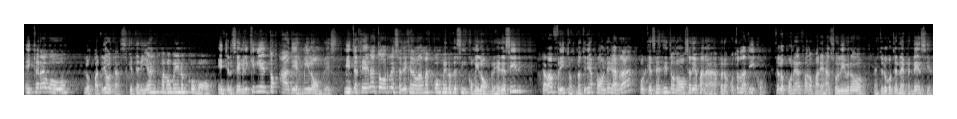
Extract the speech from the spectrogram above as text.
en Carabobo los patriotas, que tenían más o menos como entre 6.500 a 10.000 hombres. Mientras que de la torre se había quedado nada más con menos de 5.000 hombres. Es decir, estaban fritos, no tenían para dónde agarrar porque ese ejército no servía para nada. Pero otro datico, se lo pone Alfaro Pareja en su libro La historia corta de la independencia.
